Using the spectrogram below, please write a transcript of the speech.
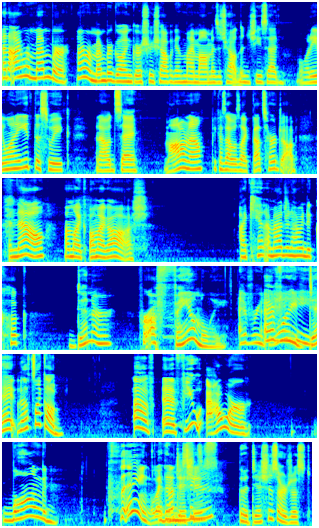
And I remember, I remember going grocery shopping with my mom as a child, and she said, What do you want to eat this week? And I would say, I don't know, because I was like, That's her job. And now I'm like, Oh my gosh, I can't imagine having to cook dinner for a family Every day. every day. That's like a, a, a few hour long thing. Like the dishes? dishes. The dishes are just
